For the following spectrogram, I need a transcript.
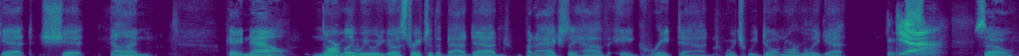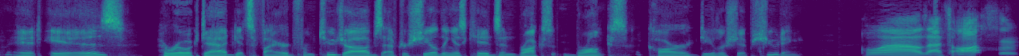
Get shit done. Okay, now, normally we would go straight to the bad dad, but I actually have a great dad, which we don't normally get. Yeah. So it is heroic dad gets fired from two jobs after shielding his kids in Bronx, Bronx car dealership shooting. Wow, that's awesome.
